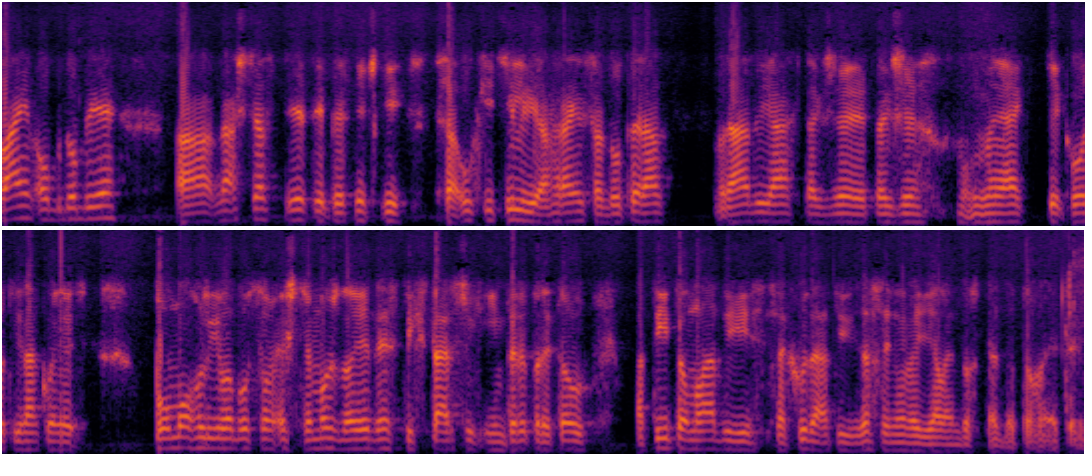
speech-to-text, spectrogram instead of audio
fajn obdobie a našťastie tie pesničky sa uchytili a hrajú sa doteraz v rádiách, takže, takže nejak tie kvóty nakoniec pomohli, lebo som ešte možno jeden z tých starších interpretov a títo mladí sa chudáci zase nevedia len dostať do toho eteru.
